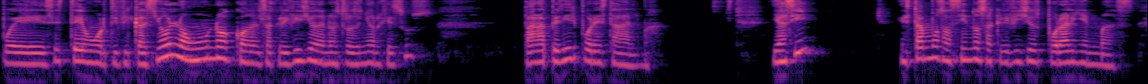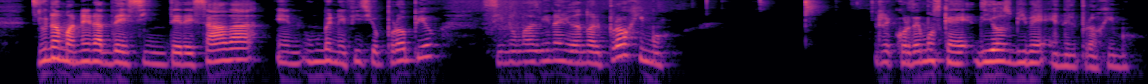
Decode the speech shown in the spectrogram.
pues esta mortificación lo uno con el sacrificio de nuestro Señor Jesús para pedir por esta alma. Y así estamos haciendo sacrificios por alguien más, de una manera desinteresada en un beneficio propio, sino más bien ayudando al prójimo. Recordemos que Dios vive en el prójimo.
